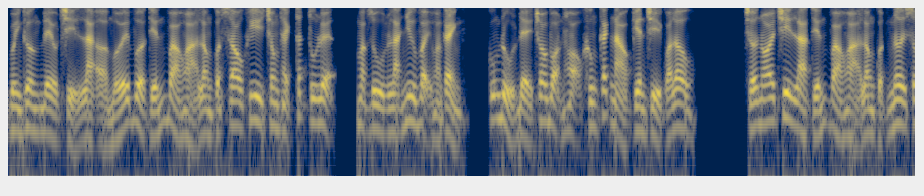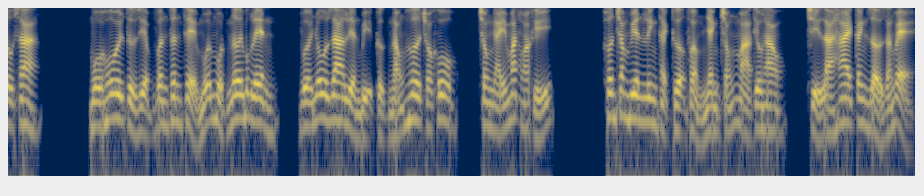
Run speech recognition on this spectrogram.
bình thường đều chỉ là ở mới vừa tiến vào hỏa long quật sau khi trong thạch thất tu luyện, mặc dù là như vậy hoàn cảnh, cũng đủ để cho bọn họ không cách nào kiên trì quá lâu. Chớ nói chi là tiến vào hỏa long quật nơi sâu xa. Mồ hôi từ diệp vân thân thể mỗi một nơi bốc lên, vừa nhô ra liền bị cực nóng hơi cho khô, trong nháy mắt hoa khí. Hơn trăm viên linh thạch thượng phẩm nhanh chóng mà tiêu hao, chỉ là hai canh giờ dáng vẻ,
